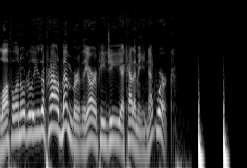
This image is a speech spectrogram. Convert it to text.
Lawful and Orderly is a proud member of the RPG Academy Network.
